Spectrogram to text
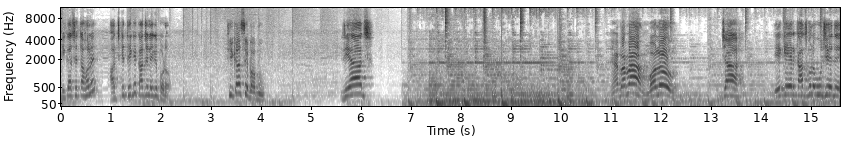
ঠিক আছে তাহলে আজকে থেকে কাজে লেগে পড়ো। ঠিক আছে বাবু। রিয়াজ হ্যাঁ বাবা বলো। যা একে এর কাজগুলো বুঝিয়ে দে।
